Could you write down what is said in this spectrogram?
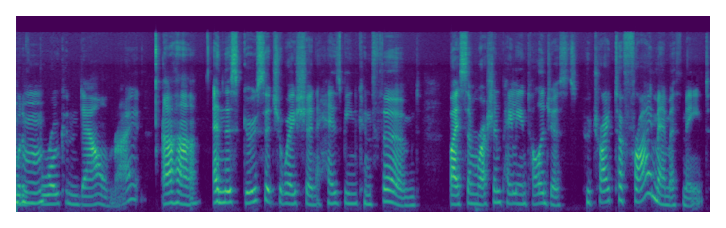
would have Mhm. broken down, right? Uh huh. And this goo situation has been confirmed by some Russian paleontologists who tried to fry mammoth meat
